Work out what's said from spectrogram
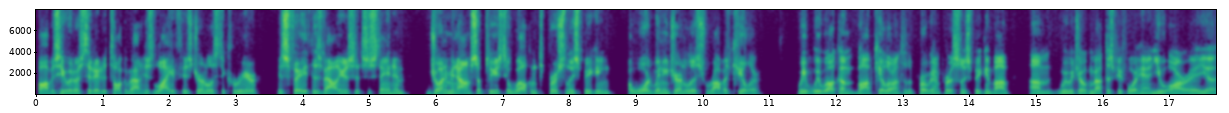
Bob is here with us today to talk about his life, his journalistic career, his faith, his values that sustain him. Joining me now, I'm so pleased to welcome to Personally Speaking award winning journalist Robert Keeler. We, we welcome Bob Keeler onto the program, Personally Speaking. Bob, um, we were joking about this beforehand. You are a uh,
